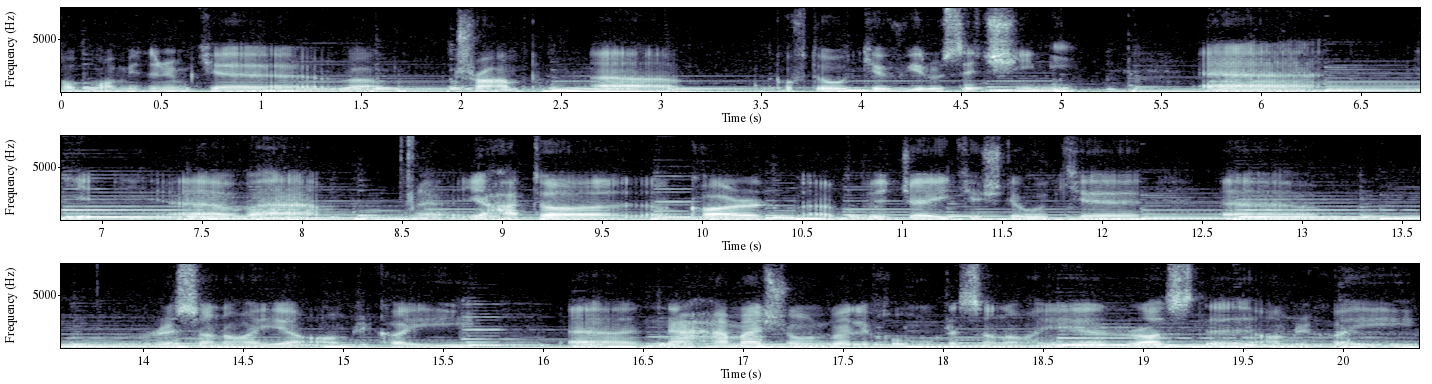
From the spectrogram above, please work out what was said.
خب ما می‌دونیم که ترامپ گفته بود که ویروس چینی و یا حتی کار به جایی کشته بود که رسانه های آمریکایی نه همشون ولی خب اون رسانه های راست آمریکایی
